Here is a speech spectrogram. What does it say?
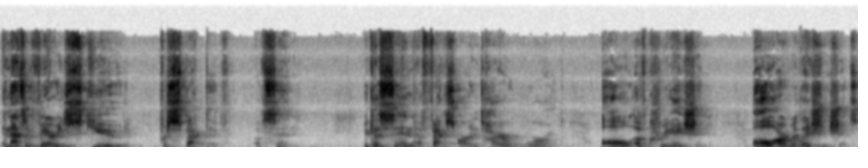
And that's a very skewed perspective of sin because sin affects our entire world, all of creation, all our relationships,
